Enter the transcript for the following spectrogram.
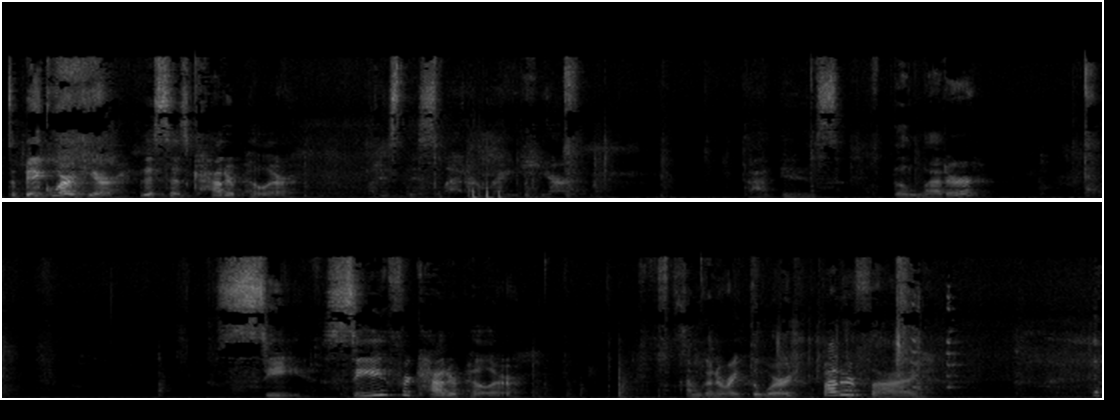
It's a big word here. This is caterpillar. What is this letter right here? That is the letter C. C for caterpillar. I'm gonna write the word butterfly.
